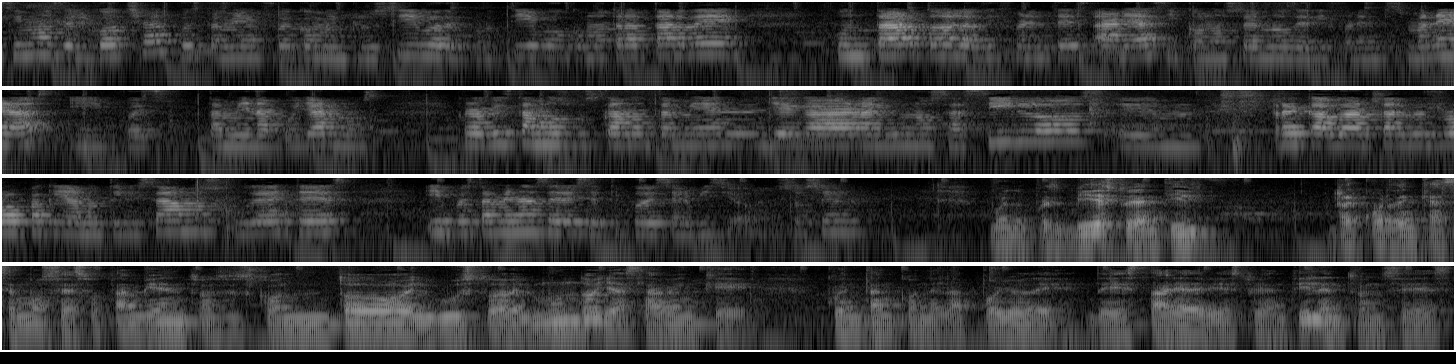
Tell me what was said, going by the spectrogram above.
Hicimos del gocha, pues también fue como inclusivo, deportivo, como tratar de juntar todas las diferentes áreas y conocernos de diferentes maneras y pues también apoyarnos. Creo que estamos buscando también llegar a algunos asilos, em, recaudar tal vez ropa que ya no utilizamos, juguetes y pues también hacer ese tipo de servicio social. Bueno, pues Vida Estudiantil, recuerden que hacemos eso también, entonces con todo el gusto del mundo, ya saben que cuentan con el apoyo de, de esta área de Vida Estudiantil, entonces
